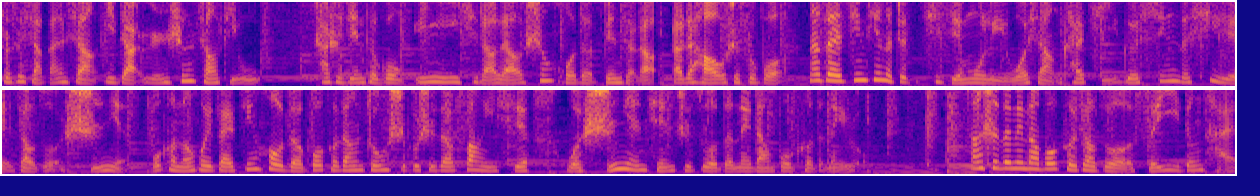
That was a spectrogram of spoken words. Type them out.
琐碎小感想，一点人生小体悟。茶水间特供，与你一起聊聊生活的边角料。大家好，我是苏博。那在今天的这期节目里，我想开启一个新的系列，叫做“十年”。我可能会在今后的播客当中，时不时的放一些我十年前制作的那档播客的内容。当时的那档播客叫做“随意登台”，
